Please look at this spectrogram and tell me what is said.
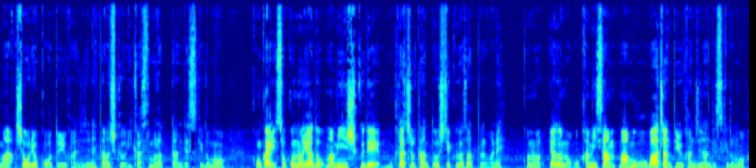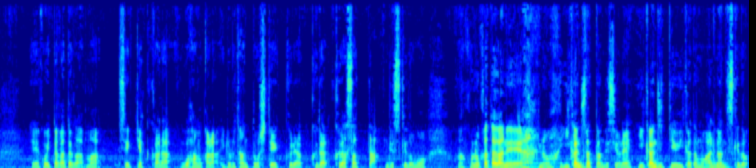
まあ、小旅行という感じでね楽しく行かせてもらったんですけども今回そこの宿、まあ、民宿で僕たちを担当してくださったのがねこの宿のおかみさんまあもうおばあちゃんっていう感じなんですけども、えー、こういった方が、まあ、接客からご飯からいろいろ担当してくだくださったんですけども、まあ、この方がね あのいい感じだったんですよね。いい感じっていう言い方もあれなんですけど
